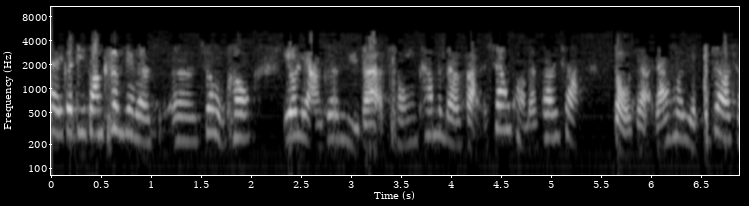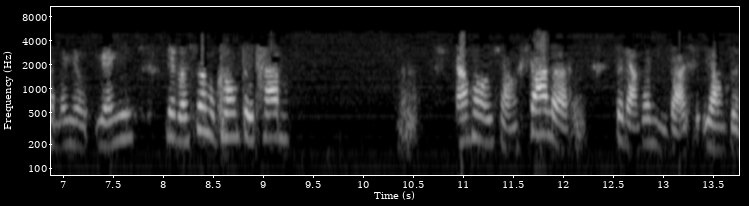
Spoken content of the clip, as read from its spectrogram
在一个地方看见了，嗯、孙悟空有两个女的从他们的反相反的方向走着，然后也不知道什么原原因，那个孙悟空对他，然后想杀了这两个女的样子，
